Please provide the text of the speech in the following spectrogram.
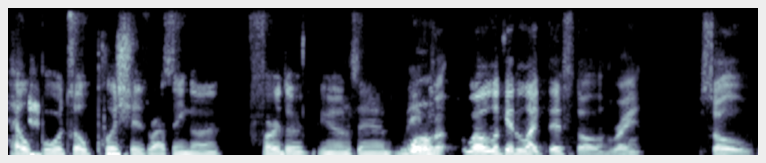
helped Boruto push his Rasengan further. You know what I'm saying? Maybe. Well, Well, well, look at it like this though, right? So,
